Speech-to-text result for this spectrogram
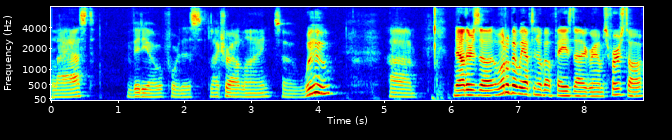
last video for this lecture outline. So woohoo! Um, now there's a, little bit we have to know about phase diagrams. First off,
